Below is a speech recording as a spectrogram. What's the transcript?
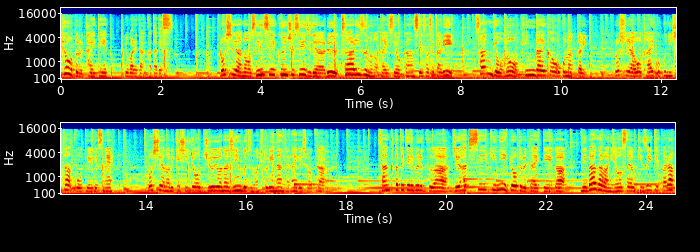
ピョートル大帝と呼ばれた方です。ロシアの専制君主政治であるツァーリズムの体制を完成させたり産業の近代化を行ったりロシアを大国にした皇帝ですね。ロシアの歴史上重要な人物の一人なんじゃないでしょうか。サンクトペテルブルクは18世紀にピョートル大帝がネバ川に要塞を築いてから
